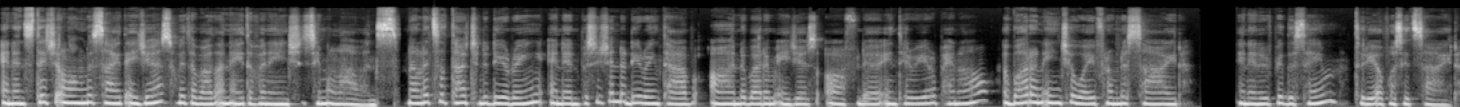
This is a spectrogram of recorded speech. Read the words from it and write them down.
and then stitch along the side edges with about an eighth of an inch seam allowance. Now let's attach the D-ring and then position the D-ring tab on the bottom edges of the interior panel about an inch away from the side and then repeat the same to the opposite side.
